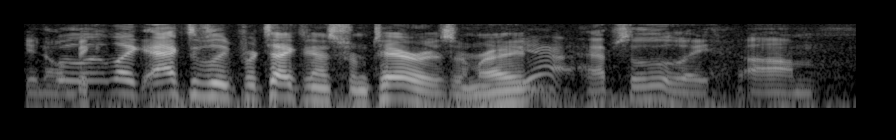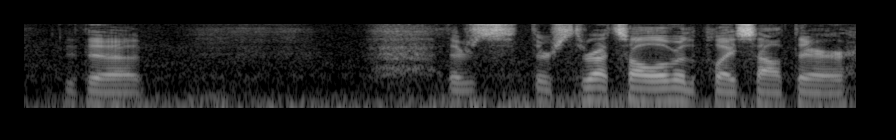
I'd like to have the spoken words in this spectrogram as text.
you know. Well, like actively protecting us from terrorism, right? yeah, absolutely. Um, the there's there's threats all over the place out there.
